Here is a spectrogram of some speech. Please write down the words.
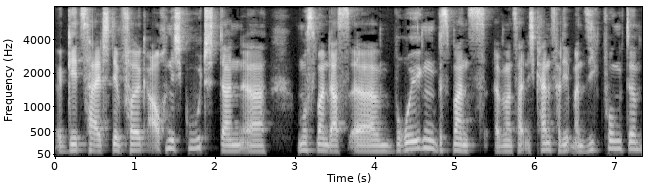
äh, geht's halt dem Volk auch nicht gut. Dann äh, muss man das äh, beruhigen, bis man es, äh, wenn man es halt nicht kann, verliert man Siegpunkte.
